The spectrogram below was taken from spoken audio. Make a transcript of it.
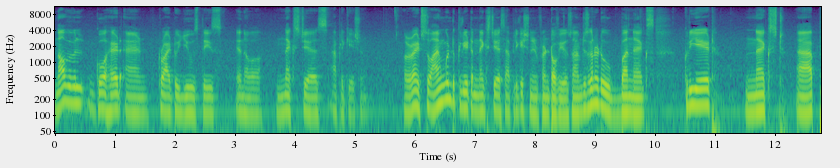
Now we will go ahead and try to use these in our next.js application. Alright so I'm going to create a next.js application in front of you. So I'm just going to do bunx create next app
